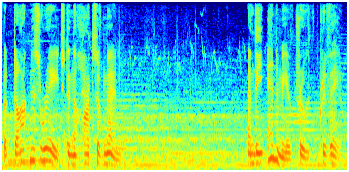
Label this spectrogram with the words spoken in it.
But darkness raged in the hearts of men, and the enemy of truth prevailed.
